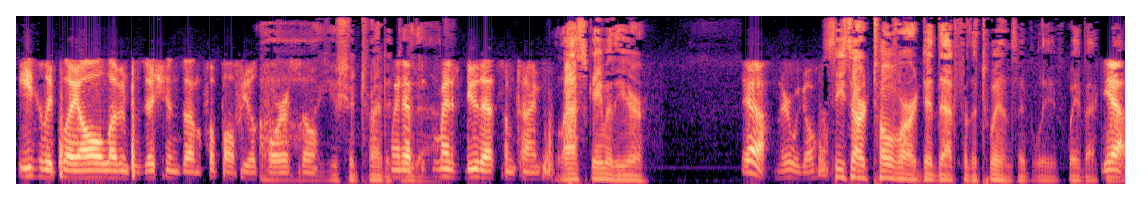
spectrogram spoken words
easily play all 11 positions on the football field for us. So Oh, you should try to might do have that. To, might have to do that sometime. Last game of the year. Yeah, there we go. Cesar Tovar did that for the Twins, I believe, way back. Yeah,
